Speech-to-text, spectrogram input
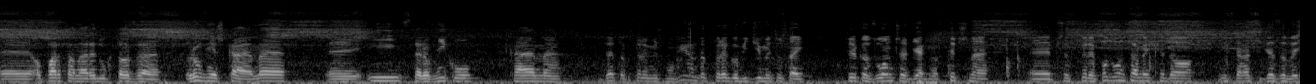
e, oparta na reduktorze również KME e, i sterowniku KME Jet, o którym już mówiłem, do którego widzimy tutaj tylko złącze diagnostyczne, e, przez które podłączamy się do instalacji gazowej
